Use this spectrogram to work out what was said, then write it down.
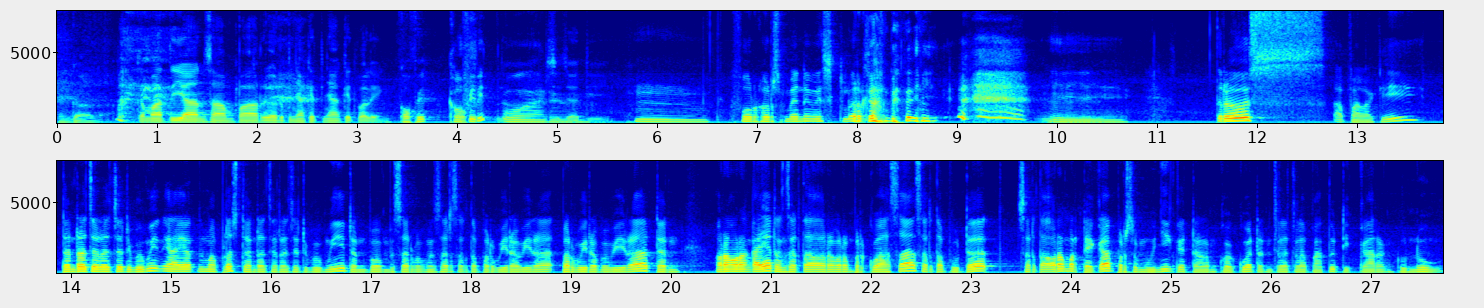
Enggak lah. kematian sampar ya ada penyakit-penyakit paling Covid. Covid. nah, bisa Waduh. jadi Hmm, Four Horsemen wis keluar kabehnya. Iya, iya, Hmm. iya. Terus apa lagi? Dan raja-raja di bumi ini ayat 15 dan raja-raja di bumi dan pembesar-pembesar serta perwira-wira perwira-perwira dan orang-orang kaya dan serta orang-orang berkuasa serta budak serta orang merdeka bersembunyi ke dalam gua-gua dan celah-celah batu di karang gunung.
